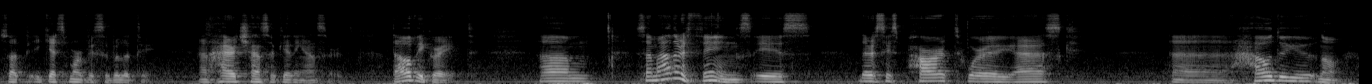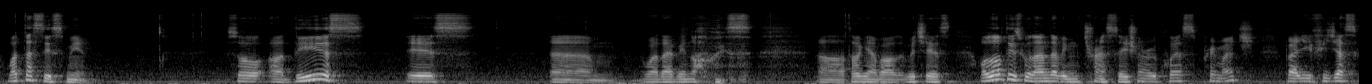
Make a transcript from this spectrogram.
so that it gets more visibility and higher chance of getting answered. That would be great. Um, some other things is there's this part where you ask, uh, how do you no what does this mean? So uh, this is um, what I've been always uh, talking about, which is all of this will end up in translation requests pretty much. But if you just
